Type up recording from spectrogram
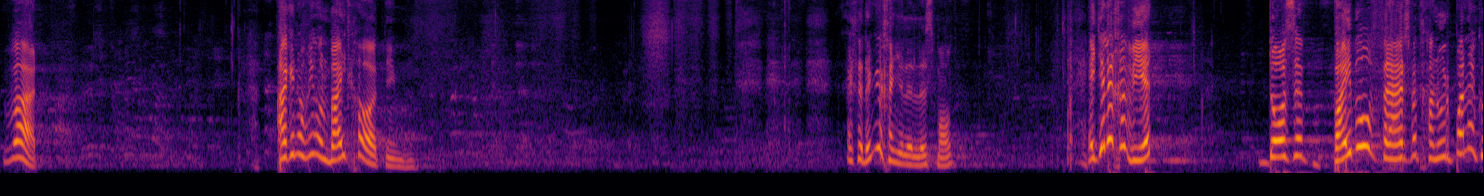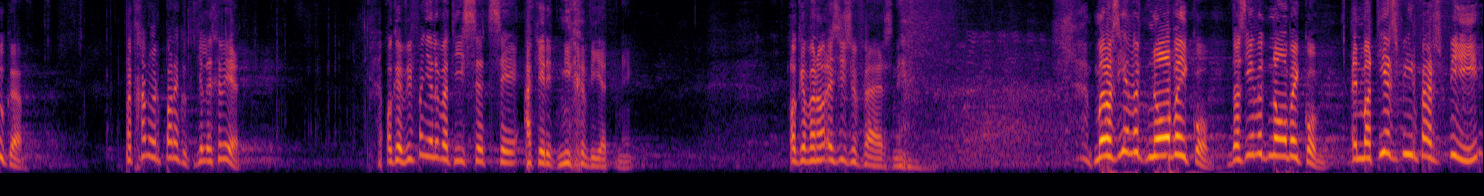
Wat? Ek het nog nie ontbyt gehad nie. Ek gedink ek gaan julle lus maak. Het julle geweet daar's 'n Bybelvers wat gaan oor pannekoeke? Wat gaan oor pannekoek? Julle geweet? OK, wie van julle wat hier sit sê ek het dit nie geweet nie. OK, want nou is hy so vers nie. Maar as een wat naby kom, daar's een wat naby kom. In Matteus 4 vers 4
